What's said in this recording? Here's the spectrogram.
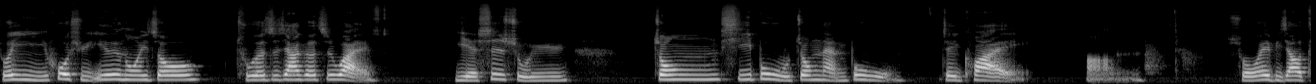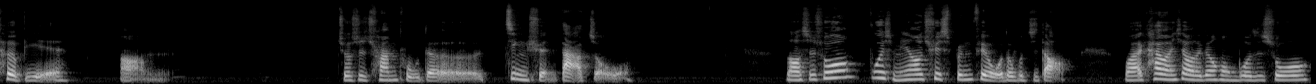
所以，或许伊利诺伊州除了芝加哥之外，也是属于中西部、中南部。这一块，嗯，所谓比较特别，嗯，就是川普的竞选大州。老实说，为什么要去 Springfield，我都不知道。我还开玩笑的跟洪博子说，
